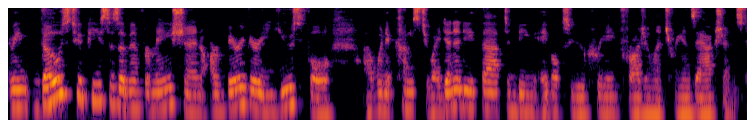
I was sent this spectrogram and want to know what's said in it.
I mean, those two pieces of information are very, very useful uh, when it comes to identity theft and being able to create fraudulent transactions.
